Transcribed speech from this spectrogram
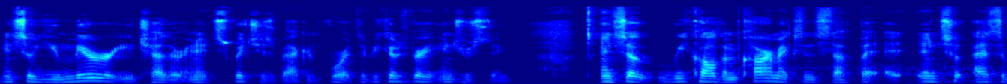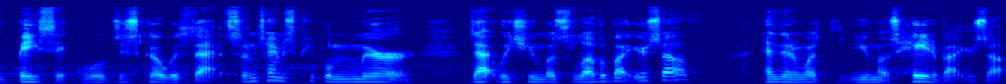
And so you mirror each other and it switches back and forth. It becomes very interesting. And so we call them karmics and stuff, but uh, as a basic, we'll just go with that. Sometimes people mirror that which you most love about yourself and then what you most hate about yourself.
